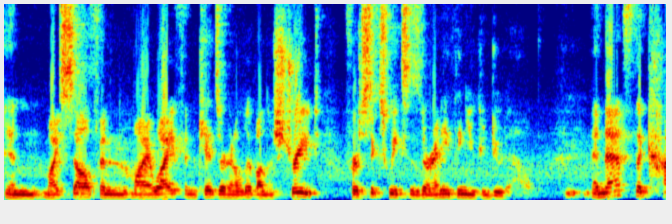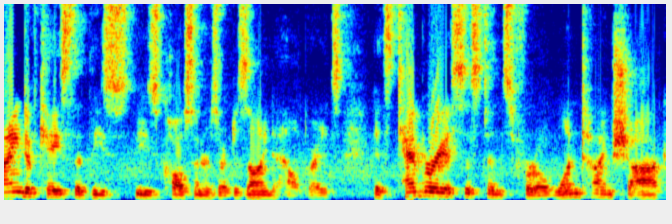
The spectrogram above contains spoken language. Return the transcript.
And myself and my wife and kids are going to live on the street for six weeks. Is there anything you can do to help? Mhm. And that's the kind of case that these these call centers are designed to help, right? It's it's temporary assistance for a one-time shock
